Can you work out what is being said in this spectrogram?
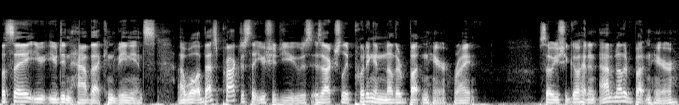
let's say you, you didn't have that convenience. Uh, well, a best practice that you should use is actually putting another button here, right? So you should go ahead and add another button here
